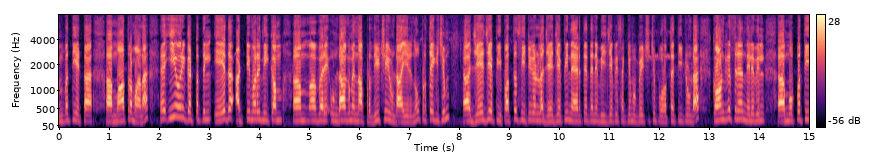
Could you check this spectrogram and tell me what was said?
എൺപത്തിയെട്ട് മാത്രമാണ്. ഈ ഒരു ഘട്ടത്തിൽ ഏത് അട്ടിമറി നീക്കം വരെ ഉണ്ടാകുമെന്ന പ്രതീക്ഷയുണ്ടായിരുന്നു. പ്രത്യേകിച്ചും ജെ ജെ പി പത്ത് സീറ്റുകളിലെ ജെ ജെ പി നേരത്തെ തന്നെ ബി ജെ പി സഖ്യം ഉപേക്ഷിച്ച് പുറത്തെത്തിയിട്ടുണ്ട്. കോൺഗ്രസിന് നിലവിൽ മുപ്പത്തി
